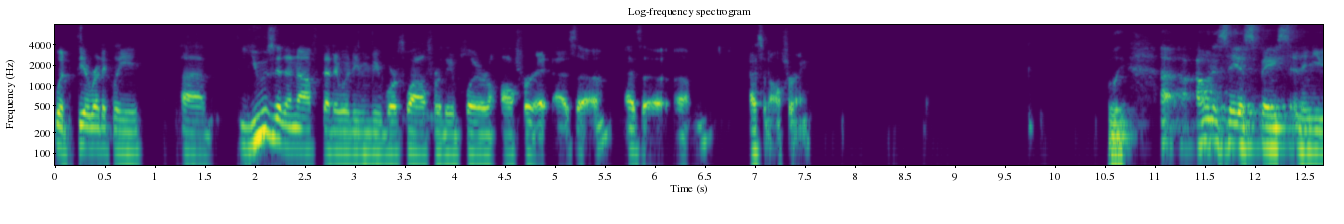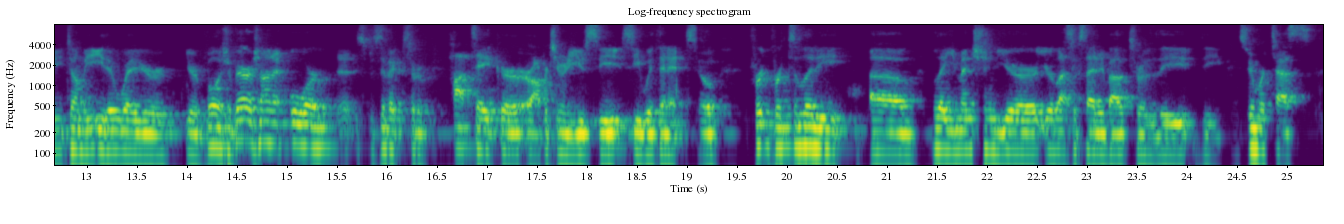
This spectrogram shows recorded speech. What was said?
would theoretically uh, use it enough that it would even be worthwhile for the employer to offer it as a as a um, as an offering. Uh, I want to say a space, and then you tell me either way you're you're bullish or bearish on it, or a specific sort of hot take or, or opportunity you see see within it. So, for fertility, um, you mentioned you're you're less excited about sort of the the consumer tests.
